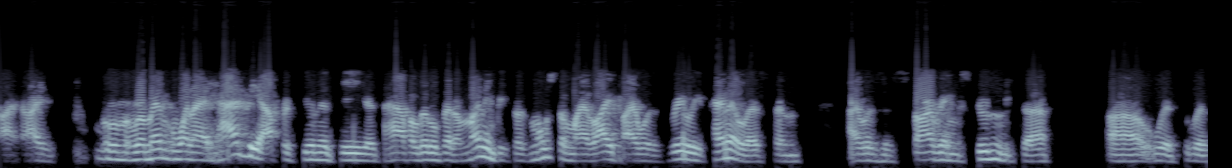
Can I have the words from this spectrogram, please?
I, I remember when I had the opportunity to have a little bit of money because most of my life I was really penniless and I was a starving student uh, uh, with with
